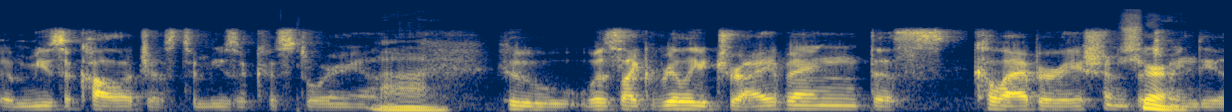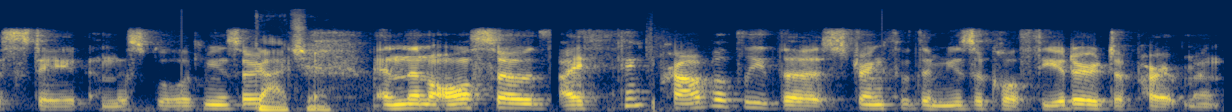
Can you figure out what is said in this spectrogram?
a musicologist, a music historian, ah. who was like really driving this collaboration sure. between the estate and the School of Music. Gotcha. And then also, I think probably the strength of the musical theater department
